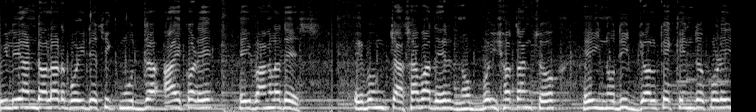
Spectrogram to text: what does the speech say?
বিলিয়ন ডলার বৈদেশিক মুদ্রা আয় করে এই বাংলাদেশ এবং চাষাবাদের নব্বই শতাংশ এই নদীর জলকে কেন্দ্র করেই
